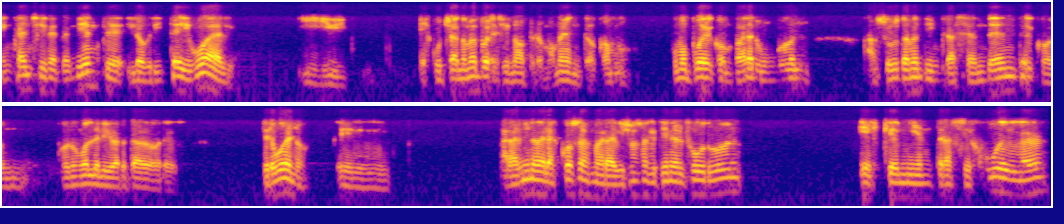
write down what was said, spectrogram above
en cancha independiente, lo grité igual y escuchándome puede decir, no, pero momento, ¿cómo, cómo puede comparar un gol absolutamente intrascendente con, un gol de Libertadores? Pero bueno, eh, para mí una de las cosas maravillosas que tiene el fútbol es que mientras se juega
